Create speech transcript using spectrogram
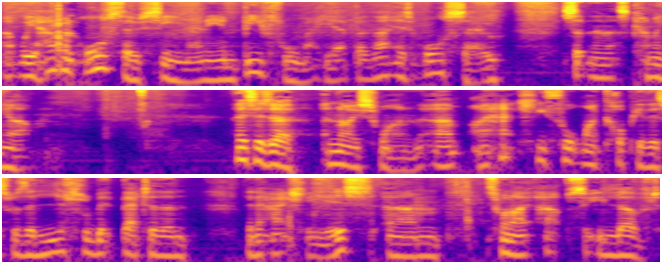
Uh, we haven't also seen any in B format yet, but that is also something that's coming up. This is a, a nice one. Um, I actually thought my copy of this was a little bit better than, than it actually is. Um, it's one I absolutely loved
